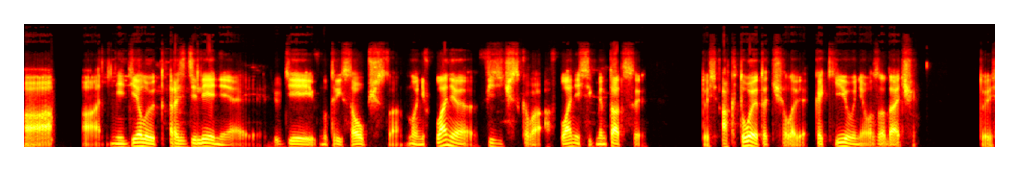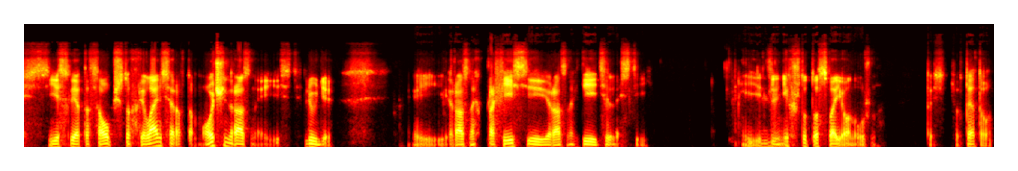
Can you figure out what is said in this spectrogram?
А, а, не делают разделения людей внутри сообщества, но не в плане физического, а в плане сегментации. То есть, а кто этот человек, какие у него задачи. То есть, если это сообщество фрилансеров, там очень разные есть люди и разных профессий, разных деятельностей и для них что-то свое нужно. То есть вот эта вот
